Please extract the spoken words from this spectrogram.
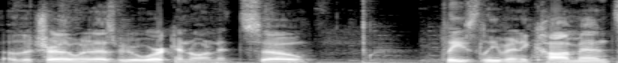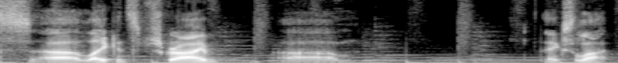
of the trailer as we were working on it. So please leave any comments, uh, like and subscribe. Um, thanks a lot.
